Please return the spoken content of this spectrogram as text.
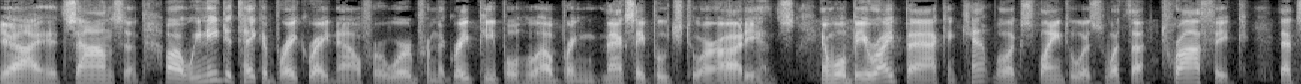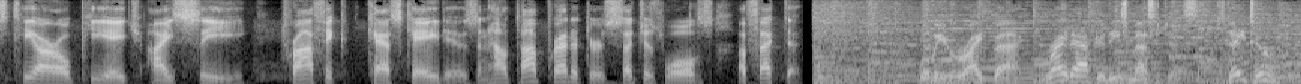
Yeah, it sounds it. Oh, we need to take a break right now for a word from the great people who help bring Max A. Pooch to our audience. And we'll be right back, and Kent will explain to us what the trophic, that's T R O P H I C, trophic cascade is, and how top predators such as wolves affect it. We'll be right back, right after these messages. Stay tuned.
